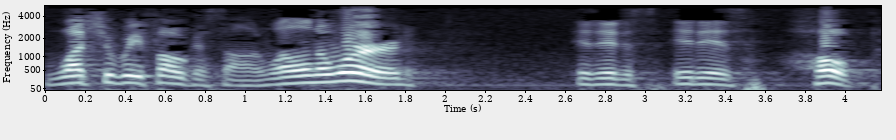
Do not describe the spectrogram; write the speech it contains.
what should we focus on? Well, in a word, it is, it is hope.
